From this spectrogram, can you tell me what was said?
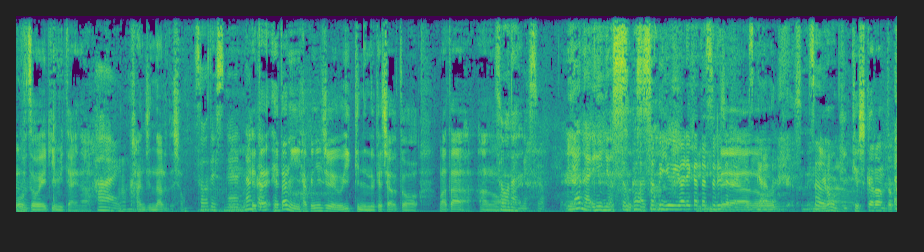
大増益みたいな感じになるでしょ、うそうですね、下手下手に120一気に抜けちゃうとまたあのそうなんですよ 嫌な円安とかそういう言われ方するじゃないですか。日本けしからんとか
